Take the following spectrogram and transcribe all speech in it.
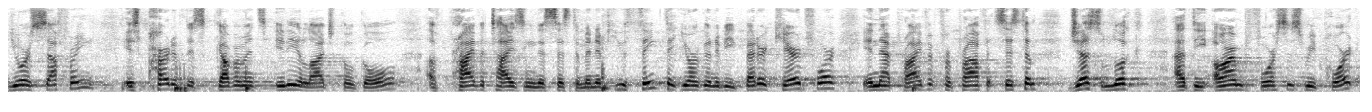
your suffering is part of this government's ideological goal of privatizing this system. And if you think that you're going to be better cared for in that private for-profit system, just look at the Armed Forces report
